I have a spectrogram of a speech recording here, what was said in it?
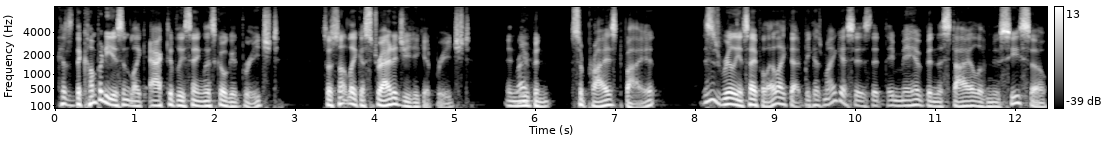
because the company isn't like actively saying let's go get breached So it's not like a strategy to get breached and Right. you've been surprised by it. This is really insightful. I like that because my guess is that they may have been the style of new CISO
